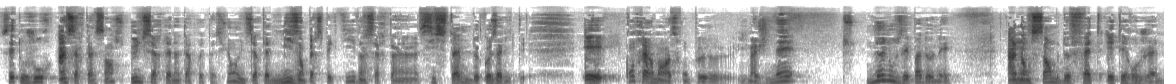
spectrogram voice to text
C'est toujours un certain sens, une certaine interprétation, une certaine mise en perspective, un certain système de causalité. Et contrairement à ce qu'on peut imaginer, ne nous est pas donné un ensemble de faits hétérogènes,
